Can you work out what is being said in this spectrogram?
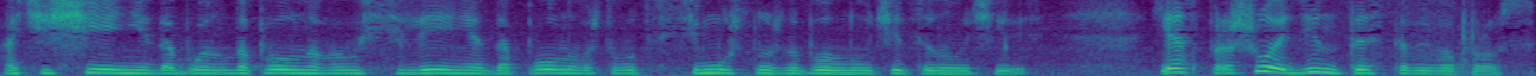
очищения, до, до полного усиления, до полного, что вот всему, что нужно было научиться, научились. Я спрошу один тестовый вопрос.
